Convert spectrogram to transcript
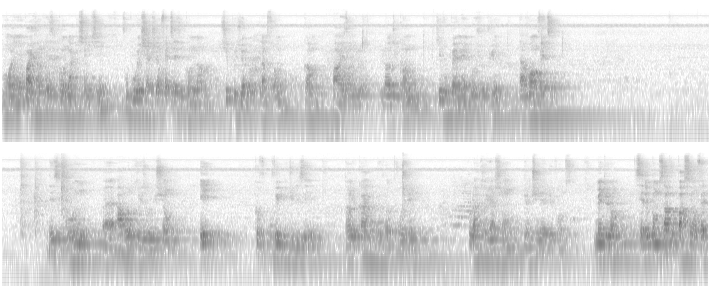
moyens, par exemple les icônes là qui sont ici. Vous pouvez chercher en fait ces icônes là sur plusieurs autres plateformes, comme par exemple l'Audicon, qui vous permet aujourd'hui d'avoir en fait des icônes à haute résolution et que vous pouvez utiliser dans le cadre de votre projet pour la création d'un tunnel de vente. Maintenant, c'est de comme ça vous passez en fait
